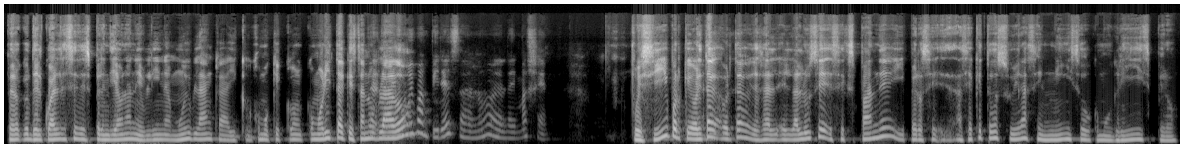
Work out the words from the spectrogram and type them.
pero del cual se desprendía una neblina muy blanca y como que como ahorita que está nublado. Muy vampiresa, ¿no? La imagen. Pues sí, porque ahorita, ahorita la luz se, expande, y, pero se hacía que todo estuviera cenizo, como gris, pero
